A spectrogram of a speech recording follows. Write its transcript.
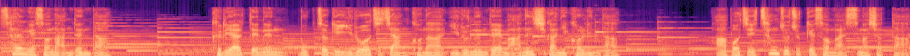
사용해선 안 된다. 그리할 때는 목적이 이루어지지 않거나 이루는데 많은 시간이 걸린다. 아버지 창조주께서 말씀하셨다.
